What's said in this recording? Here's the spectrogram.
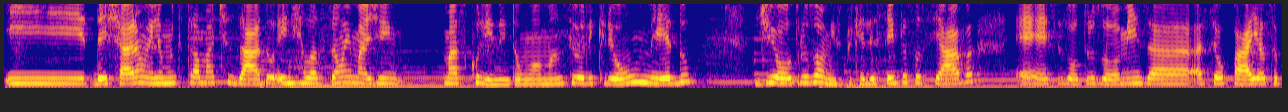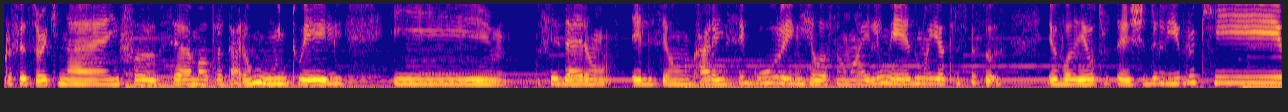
e deixaram ele muito traumatizado em relação à imagem masculina. Então, o Amâncio ele criou um medo de outros homens, porque ele sempre associava é, esses outros homens a, a seu pai e ao seu professor, que na infância maltrataram muito ele e fizeram ele ser um cara inseguro em relação a ele mesmo e outras pessoas. Eu vou ler outro texto do livro que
